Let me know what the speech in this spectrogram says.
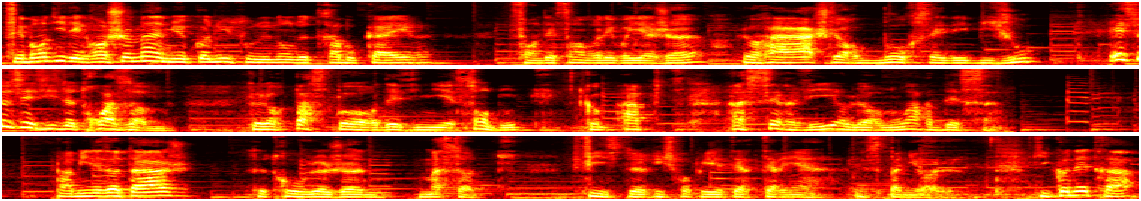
Ces bandits des grands chemins, mieux connus sous le nom de Trabucaire, font descendre les voyageurs, leur arrachent leurs bourses et des bijoux, et se saisissent de trois hommes que leur passeport désignait sans doute comme aptes à servir leur noir dessein. Parmi les otages se trouve le jeune Massotte, fils de riches propriétaires terriens espagnols, qui connaîtra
